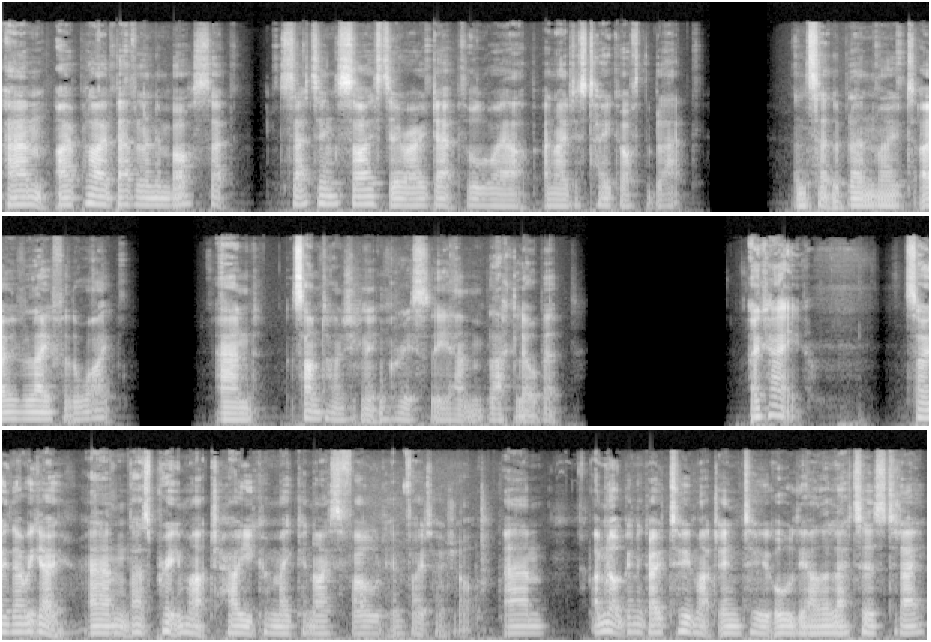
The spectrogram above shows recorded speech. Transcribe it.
um, I apply a bevel and emboss set, setting, size 0, depth all the way up, and I just take off the black and set the blend mode to overlay for the white. And sometimes you can increase the um, black a little bit. Okay, so there we go. Um, that's pretty much how you can make a nice fold in Photoshop. Um, I'm not going to go too much into all the other letters today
